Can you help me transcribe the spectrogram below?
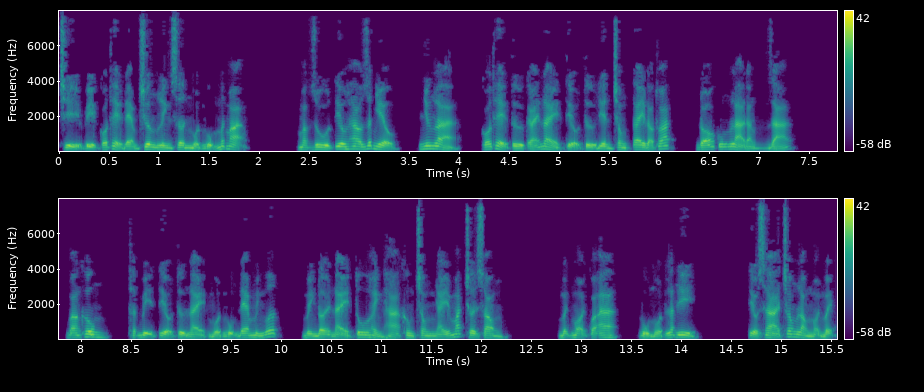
chỉ vì có thể đem trương linh sơn một ngụm mất mạng. Mặc dù tiêu hao rất nhiều, nhưng là, có thể từ cái này tiểu tử điên trong tay đào thoát, đó cũng là đáng giá. Bằng không, thật bị tiểu tử này một ngụm đem mình ướt mình đợi này tu hành há không trong nháy mắt chơi xong. Mệt mỏi quá a ngủ một lát đi. Tiểu xà trong lòng mọi mệnh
